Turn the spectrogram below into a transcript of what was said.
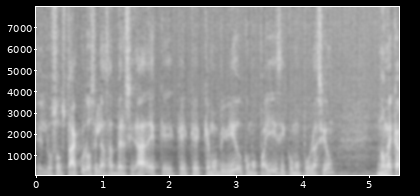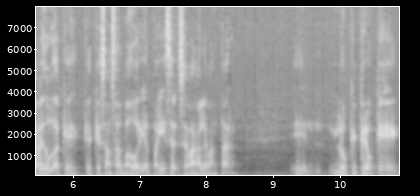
eh, los obstáculos y las adversidades que, hemos vivido como país y como población. No me cabe duda que, San Salvador y el país se, van a levantar. Lo que creo que,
